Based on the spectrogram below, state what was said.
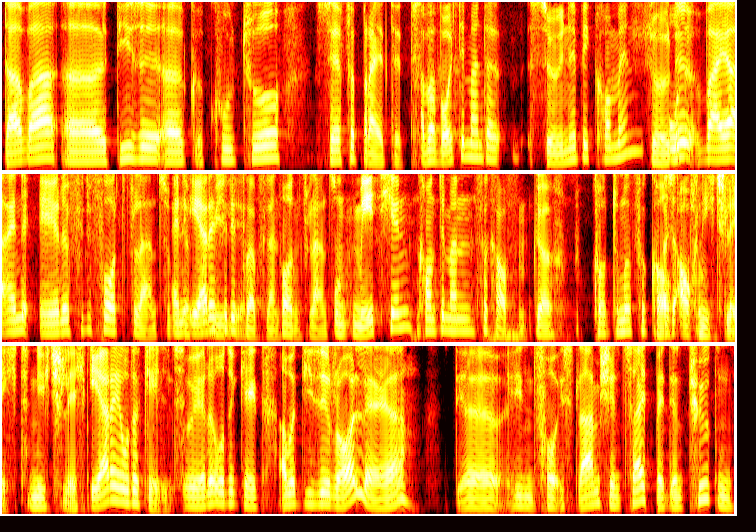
da war äh, diese äh, Kultur sehr verbreitet. aber wollte man da Söhne bekommen? Söhne Oder war ja eine Ehre für die Fortpflanzung. eine Ehre für Familie. die Fortpflanzung. Fortpflanzung. Und Mädchen konnte man verkaufen. ja, konnte man verkaufen. Also auch nicht schlecht. nicht schlecht. Ehre oder Geld? Ehre oder Geld. Aber diese Rolle, ja, der in vor islamischen Zeit bei den Türken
